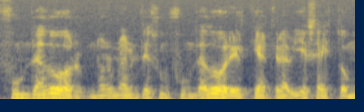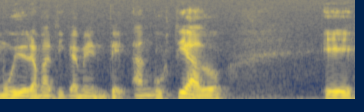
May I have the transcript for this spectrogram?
fundador, normalmente es un fundador el que atraviesa esto muy dramáticamente, angustiado, eh,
